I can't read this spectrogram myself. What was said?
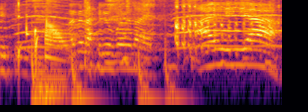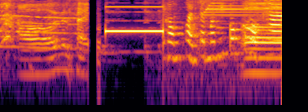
ไม่เป็นไรลูกไม่เป็นไรไอ้ยาเอาไม่เป็นไร ของขวัญจากมามิโปโกะค่ะ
